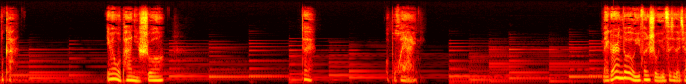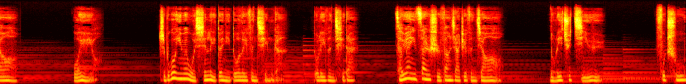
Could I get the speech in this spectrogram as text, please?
不敢，因为我怕你说，对，我不会爱你。每个人都有一份属于自己的骄傲，我也有，只不过因为我心里对你多了一份情感，多了一份期待，才愿意暂时放下这份骄傲，努力去给予、付出、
